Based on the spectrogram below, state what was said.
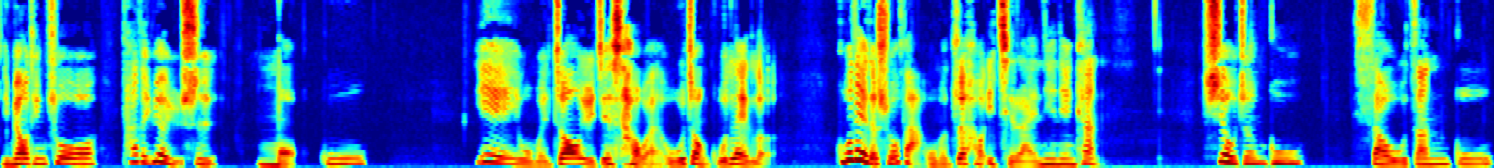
你没有听错哦，它的粤语是蘑菇。耶，我们终于介绍完五种菇类了。菇类的说法，我们最后一起来念念看：袖珍菇、烧珍菇、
